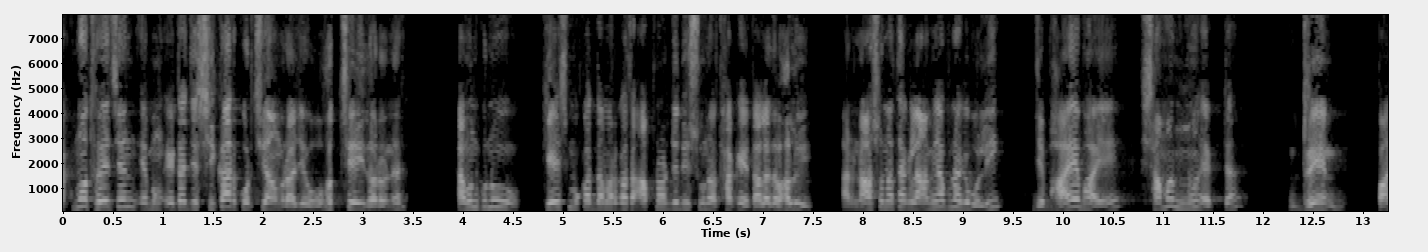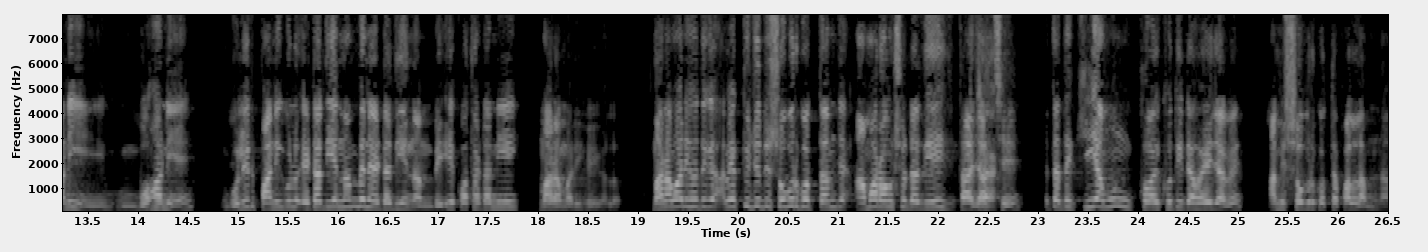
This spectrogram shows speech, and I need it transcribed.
একমত হয়েছেন এবং এটা যে স্বীকার করছি আমরা যে হচ্ছে এই ধরনের এমন কোনো কেস মোকদ্দমার কথা আপনার যদি শোনা থাকে তাহলে তো ভালোই আর না শোনা থাকলে আমি আপনাকে বলি যে ভাইয়ে ভাইয়ে সামান্য একটা ড্রেন পানি বহা নিয়ে গলির পানিগুলো এটা দিয়ে নামবে না এটা দিয়ে নামবে। এ কথাটা নিয়েই মারামারি হয়ে গেল। মারামারি হতে গিয়ে আমি একটু যদি সবুর করতাম যে আমার অংশটা দিয়েই তা যাচ্ছে তাতে কি এমন ক্ষয়ক্ষতিটা হয়ে যাবে? আমি সবুর করতে পারলাম না।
